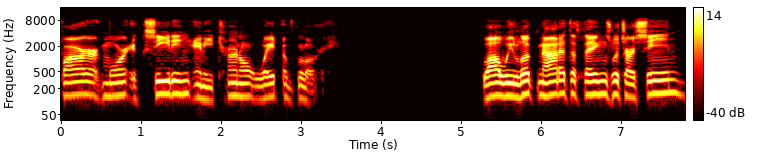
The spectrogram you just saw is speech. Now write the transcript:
far more exceeding and eternal weight of glory. While we look not at the things which are seen,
